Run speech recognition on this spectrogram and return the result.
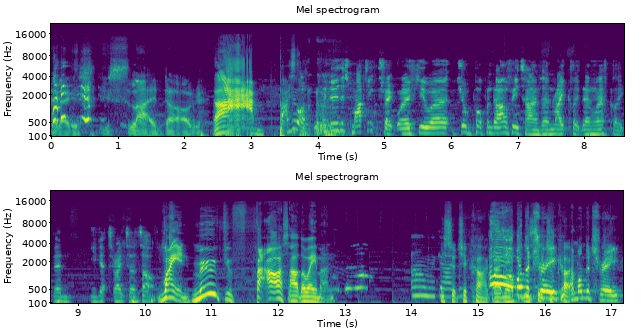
Hello, you, you sly dog. Ah, Come bastard. on, we can do this magic trick where if you uh, jump up and down three times, then right click, then left click, then you get to right to the top. Ryan, move your fat ass out of the way, man. Oh my god. You're such a cock. Oh, aren't I'm on the You're such a tree. I'm on the tree. Do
